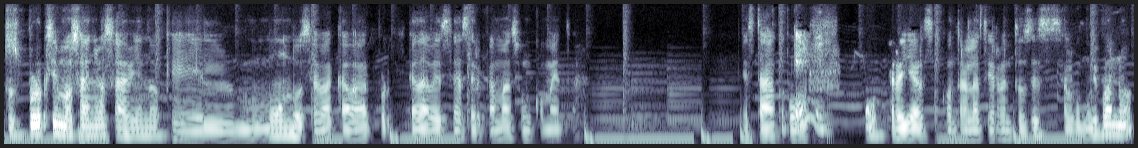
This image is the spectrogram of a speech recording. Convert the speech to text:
tus próximos años sabiendo que el mundo se va a acabar porque cada vez se acerca más un cometa. Está por estrellarse contra la Tierra, entonces es algo muy bueno.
